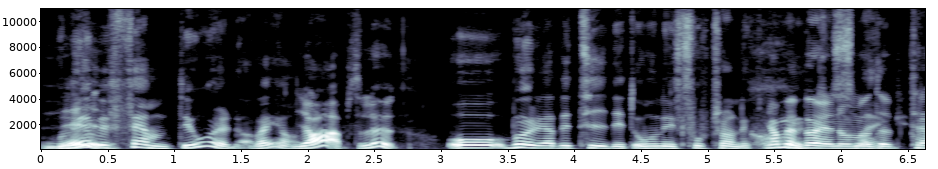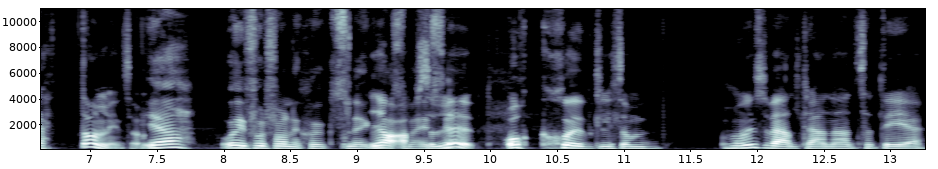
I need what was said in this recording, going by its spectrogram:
Hon Nej. är över 50 år idag, vad är hon? Ja absolut, Och började tidigt och hon är fortfarande sjukt ja men började när hon var snygg. typ 13 liksom Ja, och är fortfarande sjukt snygg. Ja absolut, och sjukt liksom Hon är så vältränad så att det är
